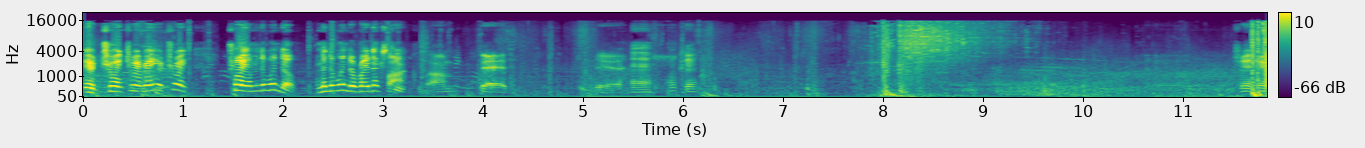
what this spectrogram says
Here, Troy, Troy, right here, Troy! Troy, I'm in the window. I'm in the window right next to you. I'm dead. Yeah. Eh, okay. Troy, here.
